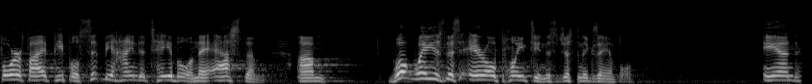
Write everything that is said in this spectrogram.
four or five people sit behind a table and they ask them, um, What way is this arrow pointing? This is just an example. And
